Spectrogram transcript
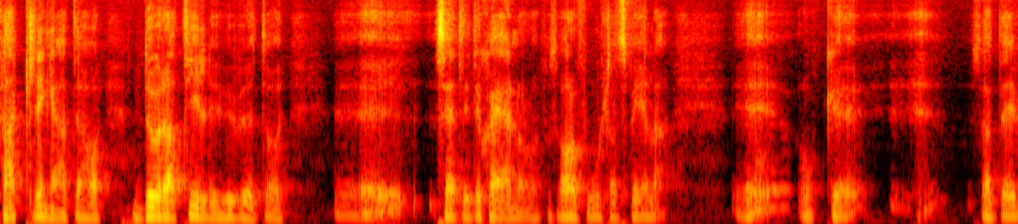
tacklingar. Att det har durrat till i huvudet och eh, sett lite stjärnor. Och så har de fortsatt spela. Eh, och, eh, så att det,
